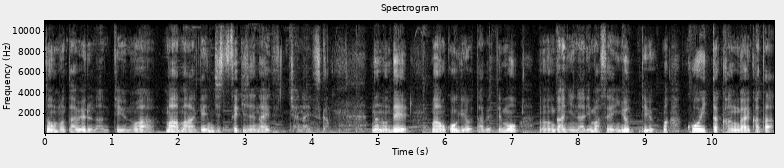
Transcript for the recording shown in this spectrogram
トンも食べるなんていうのはまあまあ現実的じゃないじゃないですか。なのでまあおこげを食べてもが、んになりませんよっていう、まあ、こういった考え方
